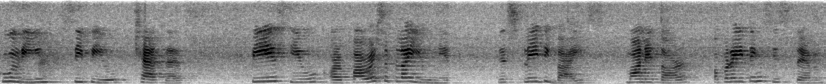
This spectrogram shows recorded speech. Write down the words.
cooling, CPU, chassis, PSU or power supply unit, display device, monitor, operating system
